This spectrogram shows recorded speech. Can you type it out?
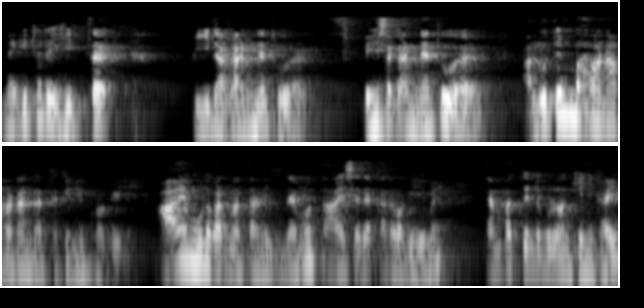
නැගිටරේ හිත පීඩා ගන්න නැතුව වෙහෙස ගන්න නැතුව අලුතෙන් භාවනා පටන් ගත්ත කෙනෙක් වගේ ආය මූල කර්මත්තාන ඉති දැම්මොත් ආයශරයක් අර වගේම tempat වෙන්න පුළුවන් කියන එකයි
